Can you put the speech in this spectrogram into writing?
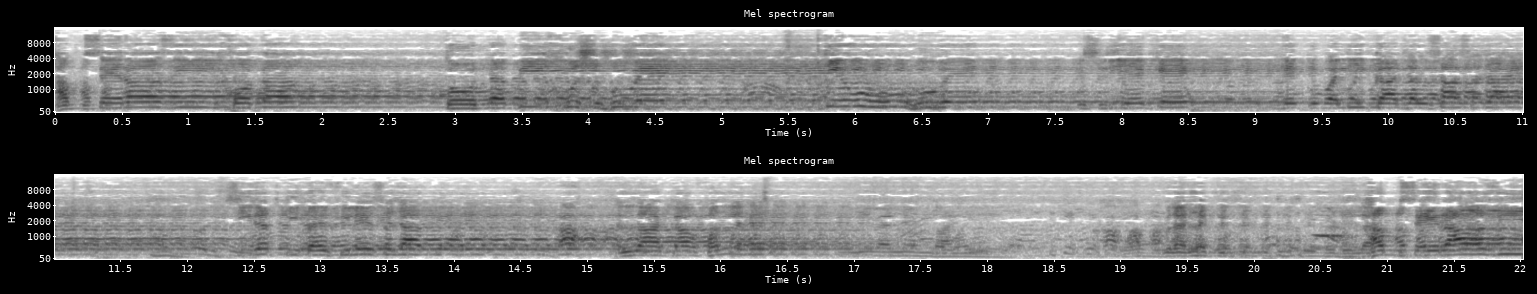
हमसे राज़ी खुदा तो नबी खुश हुए। क्यों हुए? इसलिए कि एक वली का जलसा सजाए, सीरत की महफिलें सजाते हैं। अल्लाह का फल है। हमसे राज़ी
